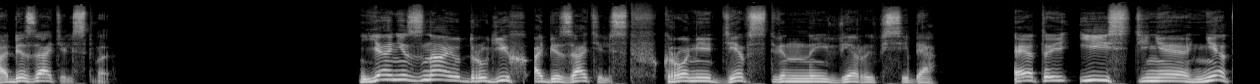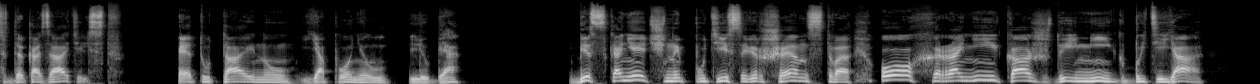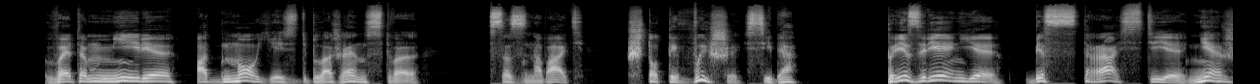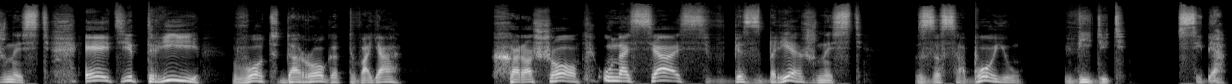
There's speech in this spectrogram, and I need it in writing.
Обязательства. Я не знаю других обязательств, кроме девственной веры в себя. Этой истине нет доказательств. Эту тайну я понял, любя. Бесконечны пути совершенства, О, храни каждый миг бытия! В этом мире одно есть блаженство — сознавать, что ты выше себя. Презрение, бесстрастие, нежность — эти три — вот дорога твоя. Хорошо, уносясь в безбрежность, за собою видеть себя.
